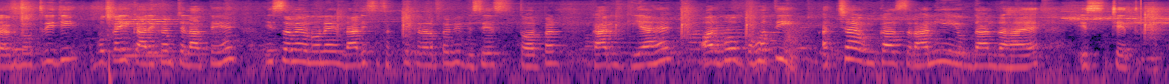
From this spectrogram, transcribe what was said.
अग्नोत्री जी, वो कई कार्यक्रम चलाते हैं। इस समय उन्होंने नारी सशक्तिकरण पर भी विशेष तौर पर कार्य किया है और वो बहुत ही अच्छा उनका सराहनीय योगदान रहा है इस क्षेत्र में।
